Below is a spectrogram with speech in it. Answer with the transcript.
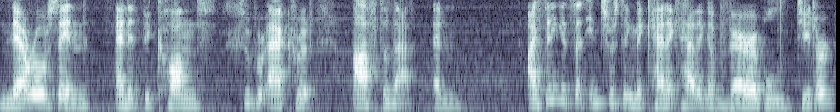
narrows in and it becomes super accurate after that. And I think it's an interesting mechanic having a variable jitter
